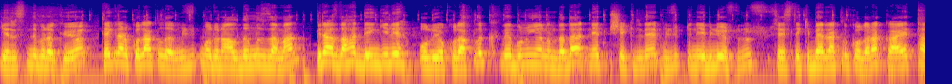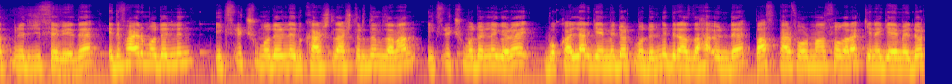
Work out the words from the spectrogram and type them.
gerisinde bırakıyor. Tekrar kulaklığı müzik moduna aldığımız zaman biraz daha dengeli oluyor kulaklık ve bunun yanında da net bir şekilde müzik dinleyebiliyorsunuz. Sesteki berraklık olarak gayet tatmin edici seviyede. Edifier modelinin X3 modeliyle bir karşılaştırdığımız karşılaştırdığım zaman X3 modeline göre vokaller GM4 modelinde biraz daha önde. Bas performansı olarak yine GM4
